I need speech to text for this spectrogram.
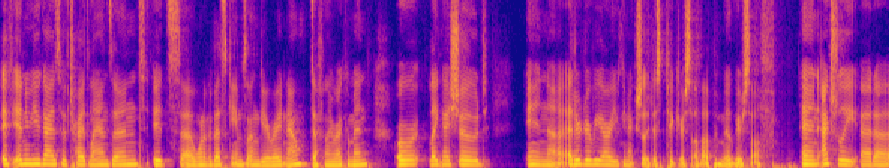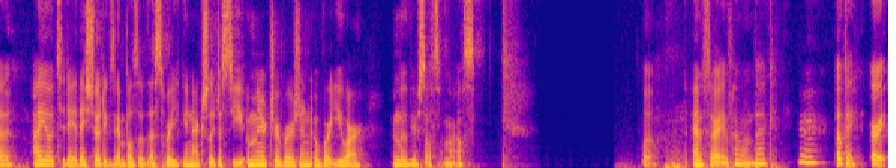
If any of you guys have tried Land's End, it's uh, one of the best games on gear right now. Definitely recommend. Or like I showed in uh, Editor VR, you can actually just pick yourself up and move yourself. And actually at uh, I.O. today, they showed examples of this where you can actually just see a miniature version of where you are and move yourself somewhere else. Well, I'm sorry if I went back there. Okay, all right.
